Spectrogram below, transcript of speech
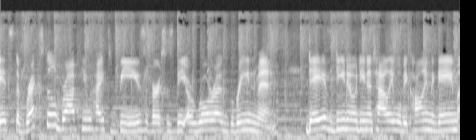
it's the Brecksville Broadview Heights Bees versus the Aurora Greenmen. Dave Dino DeNatale will be calling the game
